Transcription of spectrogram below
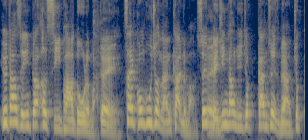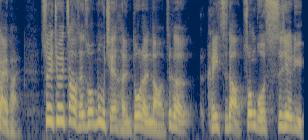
因为当时已经飙二十一趴多了嘛，对，再公布就难看了嘛，所以北京当局就干脆怎么样，就盖牌。所以就会造成说，目前很多人哦，这个可以知道，中国失业率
